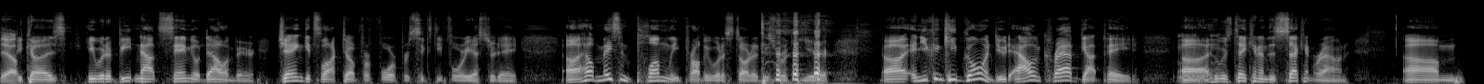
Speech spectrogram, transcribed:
Yeah. because he would have beaten out Samuel Dalembert. Dieng gets locked up for four for 64 yesterday. Uh, hell, Mason Plumlee probably would have started his rookie year. Uh, and you can keep going, dude. Allen Crabbe got paid, uh, who was taken in the second round. Um,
